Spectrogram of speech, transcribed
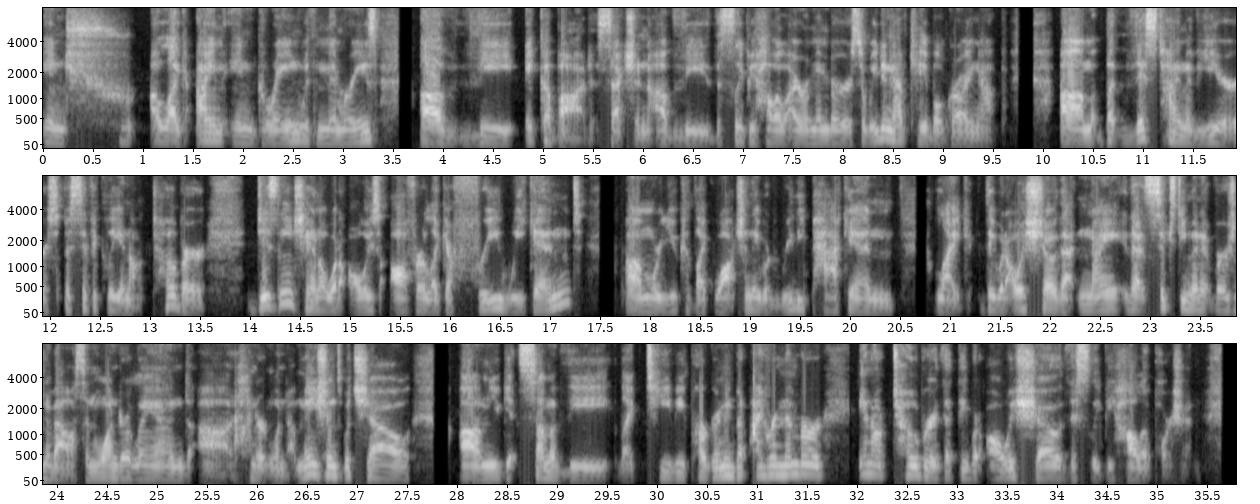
in tr- uh, like I'm ingrained with memories of the Ichabod section of the the Sleepy Hollow. I remember so we didn't have cable growing up. Um, but this time of year, specifically in October, Disney Channel would always offer like a free weekend um, where you could like watch, and they would really pack in like they would always show that night that 60 minute version of Alice in Wonderland, uh, 101 Dalmatians would show. Um, you get some of the like TV programming, but I remember in October that they would always show the Sleepy Hollow portion.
